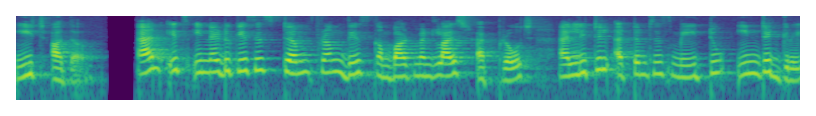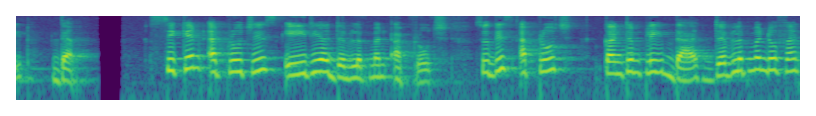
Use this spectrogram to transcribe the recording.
each other. And its inadequacies stem from this compartmentalized approach and little attempts is made to integrate them. Second approach is area development approach. So this approach contemplate that development of an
